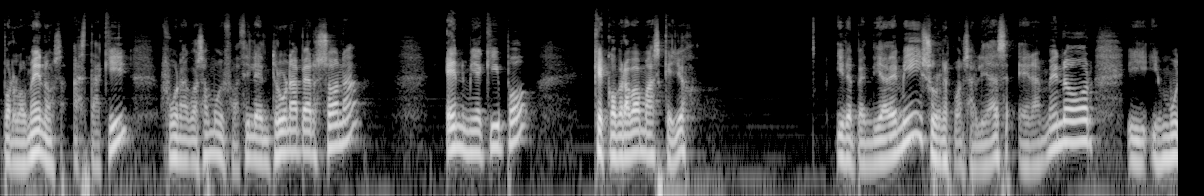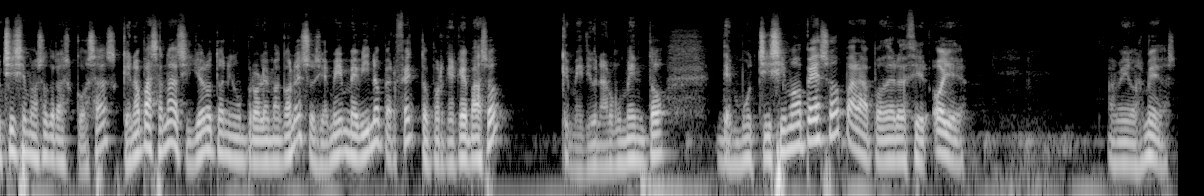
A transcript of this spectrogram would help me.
por lo menos hasta aquí, fue una cosa muy fácil. Entró una persona en mi equipo que cobraba más que yo. Y dependía de mí, sus responsabilidades eran menor y, muchísimas otras cosas. Que no pasa nada, si yo no tengo ningún problema con eso. Si a mí me vino perfecto, porque ¿qué pasó? Que me dio un argumento de muchísimo peso para poder decir, oye, amigos míos.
